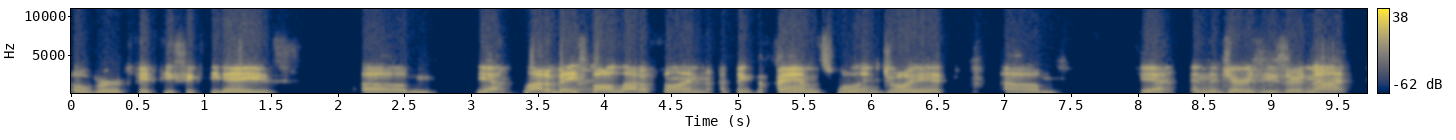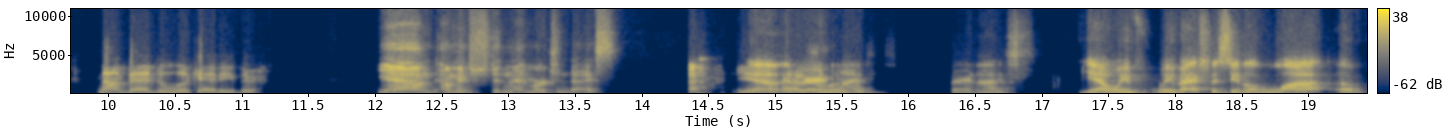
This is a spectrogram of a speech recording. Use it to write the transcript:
over 50, 60 days. Um, yeah, a lot of baseball, a lot of fun. I think the fans will enjoy it. Um, yeah, and the jerseys are not not bad to look at either. Yeah, I'm I'm interested in that merchandise. yeah, yeah they're very nice. Very nice. Yeah, we've we've actually seen a lot of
